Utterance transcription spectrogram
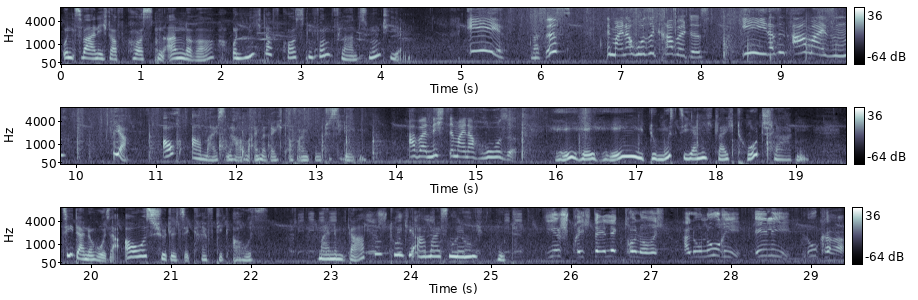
Und zwar nicht auf Kosten anderer und nicht auf Kosten von Pflanzen und Tieren. Ih, was ist? In meiner Hose krabbelt es. Ih, da sind Ameisen. Ja, auch Ameisen haben ein Recht auf ein gutes Leben. Aber nicht in meiner Hose. Hey, hey, hey, du musst sie ja nicht gleich totschlagen. Zieh deine Hose aus, schüttel sie kräftig aus. Meinem Garten tun die Ameisen nämlich gut. Hier spricht der Elektrolurch. Hallo Nuri, Eli, Luca,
